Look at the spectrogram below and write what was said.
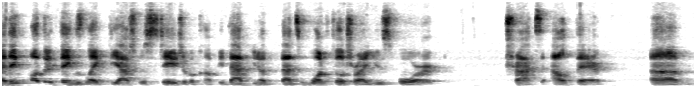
I think other things like the actual stage of a company, that, you know, that's one filter I use for tracks out there. Um,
